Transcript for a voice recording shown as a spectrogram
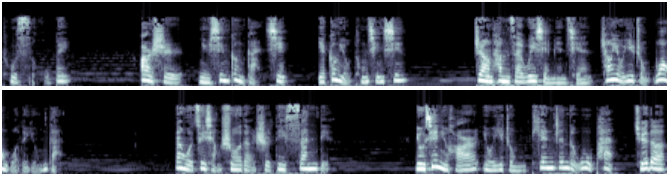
兔死狐悲；二是女性更感性，也更有同情心，这让他们在危险面前常有一种忘我的勇敢。但我最想说的是第三点。有些女孩有一种天真的误判，觉得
